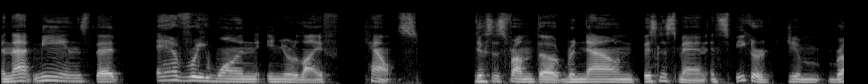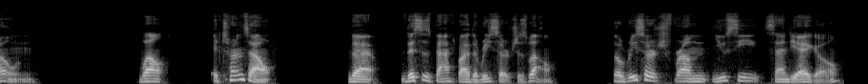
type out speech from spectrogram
And that means that everyone in your life counts. This is from the renowned businessman and speaker Jim Rohn. Well, it turns out that this is backed by the research as well. The research from UC San Diego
